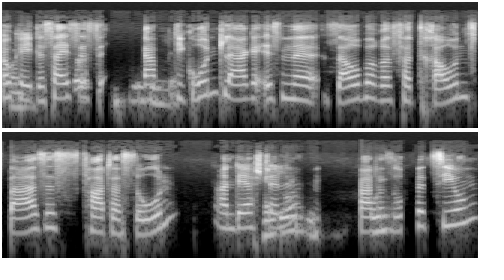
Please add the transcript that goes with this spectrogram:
Okay, das heißt, es gab, die Grundlage ist eine saubere Vertrauensbasis Vater-Sohn an der Stelle, Vater-Sohn-Beziehung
